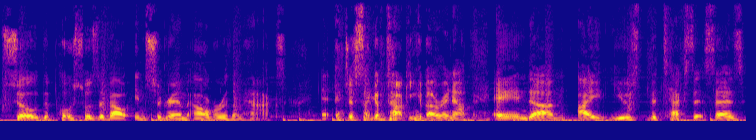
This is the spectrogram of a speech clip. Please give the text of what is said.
So the post was about Instagram algorithm hacks, just like I'm talking about right now. And um, I used the text that says,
